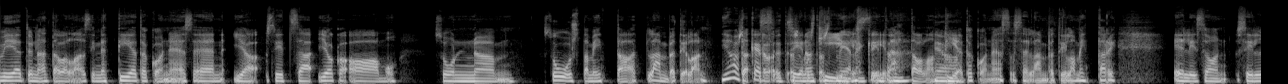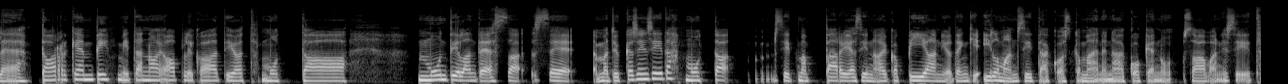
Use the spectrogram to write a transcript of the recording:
vietynä tavallaan sinne tietokoneeseen ja sit sä joka aamu sun suusta mittaat lämpötilan. Joo, sä kerroit, Siinä on kiinni siinä tavallaan Joo. tietokoneessa se lämpötilamittari. Eli se on sille tarkempi, mitä noi applikaatiot, mutta mun tilanteessa se, mä tykkäsin siitä, mutta sit mä pärjäsin aika pian jotenkin ilman sitä, koska mä en enää kokenut saavani siitä.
